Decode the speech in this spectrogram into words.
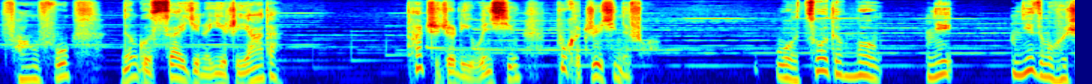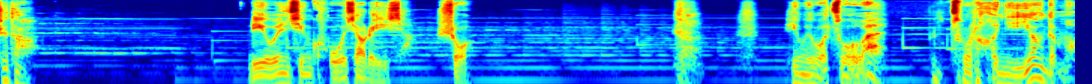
仿佛能够塞进了一只鸭蛋。他指着李文星，不可置信的说：“我做的梦，你你怎么会知道？”李文星苦笑了一下，说：“ 因为我昨晚做了和你一样的梦。”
